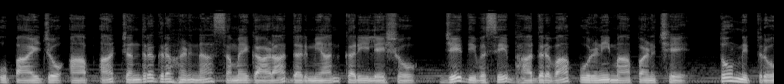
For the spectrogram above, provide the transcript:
ઉપાય જો આપ આ ચંદ્રગ્રહણના સમયગાળા દરમિયાન કરી લેશો, જે દિવસે ભાદરવા પૂર્ણિમા પણ છે, તો મિત્રો,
